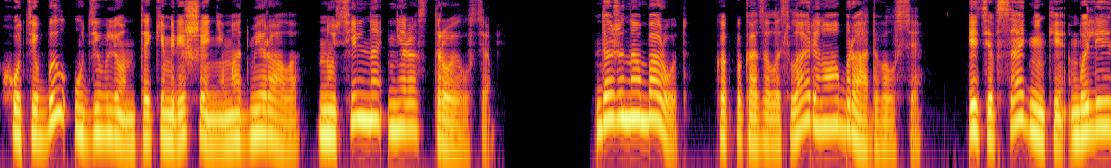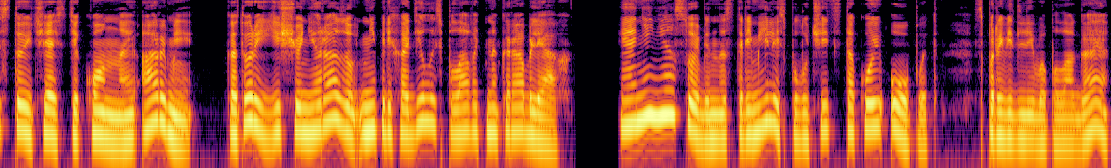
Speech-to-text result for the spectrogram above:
хоть и был удивлен таким решением адмирала, но сильно не расстроился. Даже наоборот, как показалось Ларину, обрадовался — эти всадники были из той части конной армии, которой еще ни разу не приходилось плавать на кораблях, и они не особенно стремились получить такой опыт, справедливо полагая,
